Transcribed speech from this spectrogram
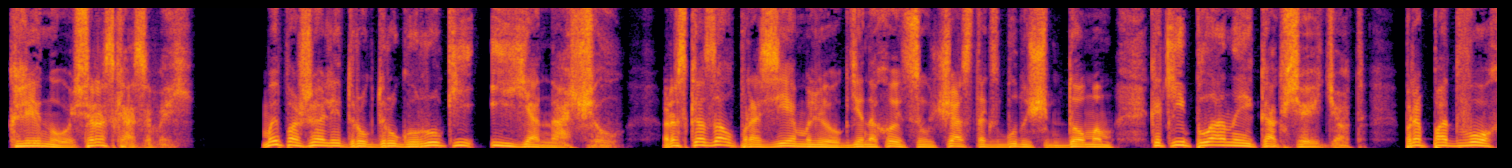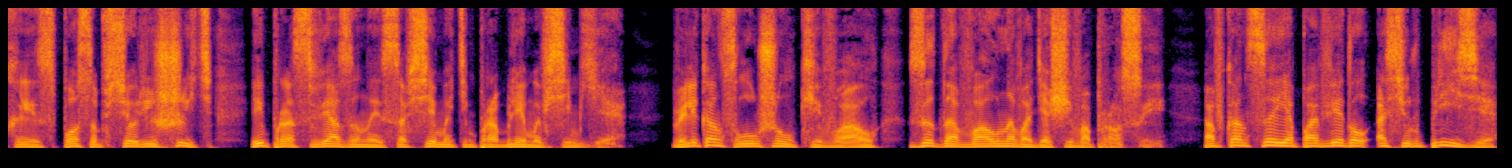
«Клянусь, рассказывай». Мы пожали друг другу руки, и я начал. Рассказал про землю, где находится участок с будущим домом, какие планы и как все идет. Про подвох и способ все решить, и про связанные со всем этим проблемы в семье. Великан слушал, кивал, задавал наводящие вопросы. А в конце я поведал о сюрпризе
